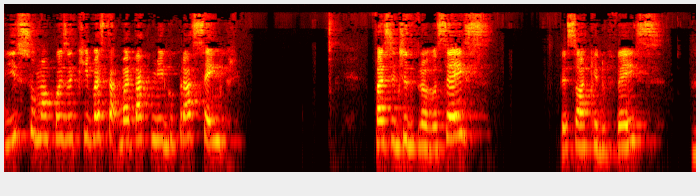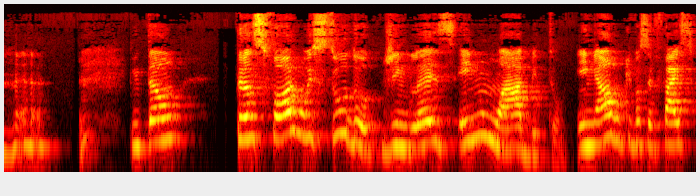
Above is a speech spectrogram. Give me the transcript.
isso é uma coisa que vai estar, vai estar comigo para sempre. Faz sentido para vocês? Pessoal aqui do Face? então, transforma o estudo de inglês em um hábito, em algo que você faz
